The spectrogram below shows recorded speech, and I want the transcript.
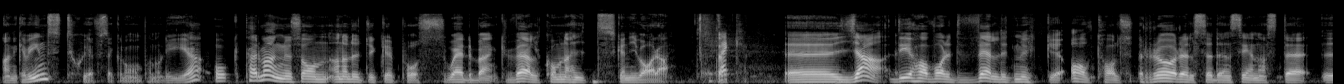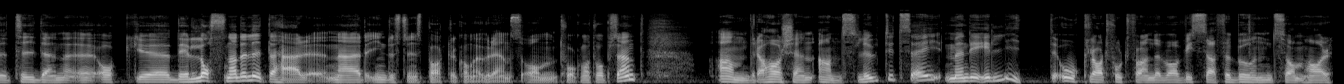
Annika Winst, chefsekonom på Nordea och Per Magnusson, analytiker på Swedbank. Välkomna hit ska ni vara. Tack. Eh, ja, det har varit väldigt mycket avtalsrörelse den senaste eh, tiden eh, och det lossnade lite här när industrins parter kom överens om 2,2 procent. Andra har sedan anslutit sig men det är lite oklart fortfarande vad vissa förbund som har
